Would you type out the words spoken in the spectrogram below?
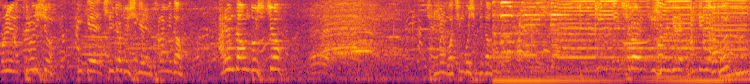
오늘 드론쇼 함께 즐겨주시길 바랍니다. 아름다운 도시죠? 정말 멋진 곳입니다. 7월 26일에 관객 여러분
